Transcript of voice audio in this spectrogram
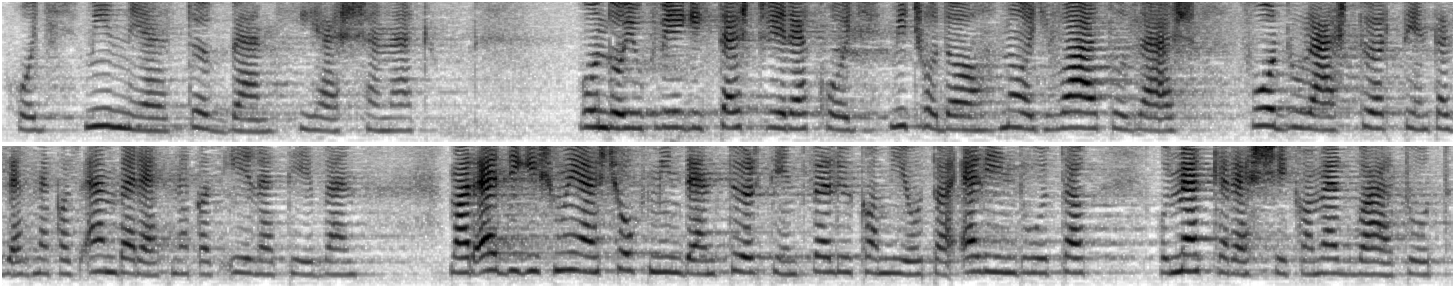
hogy minél többen hihessenek. Gondoljuk végig, testvérek, hogy micsoda nagy változás, fordulás történt ezeknek az embereknek az életében. Már eddig is milyen sok minden történt velük, amióta elindultak, hogy megkeressék a megváltót.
